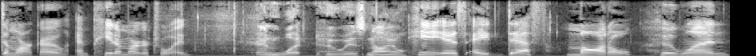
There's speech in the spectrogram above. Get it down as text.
DiMarco and Peta Murgatroyd. And what? Who is Nyle? He is a deaf model who won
